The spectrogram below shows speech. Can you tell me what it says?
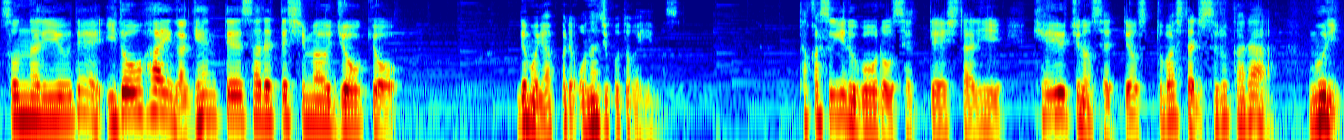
そんな理由で移動範囲が限定されてしまう状況。でもやっぱり同じことが言えます。高すぎるゴールを設定したり、経由地の設定をすっ飛ばしたりするから、無理、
